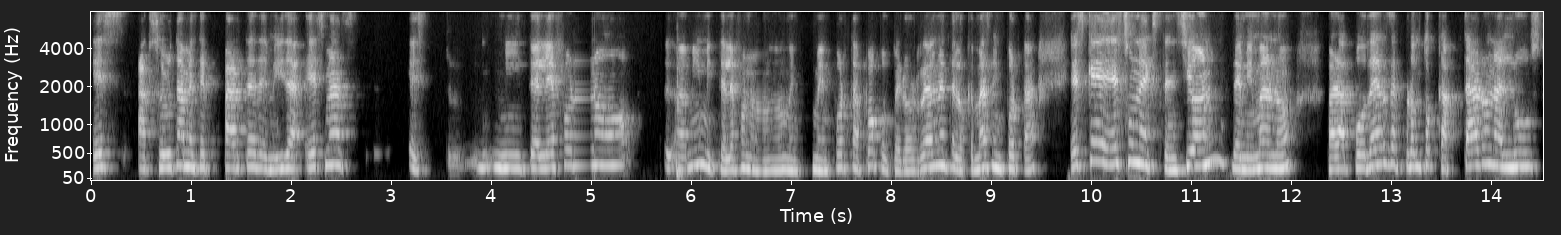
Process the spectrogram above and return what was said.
es absolutamente parte de mi vida. Es más, mi teléfono a mí mi teléfono me, me, importa poco, pero realmente lo que más me importa es que es una extensión de mi mano para poder de pronto captar una luz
